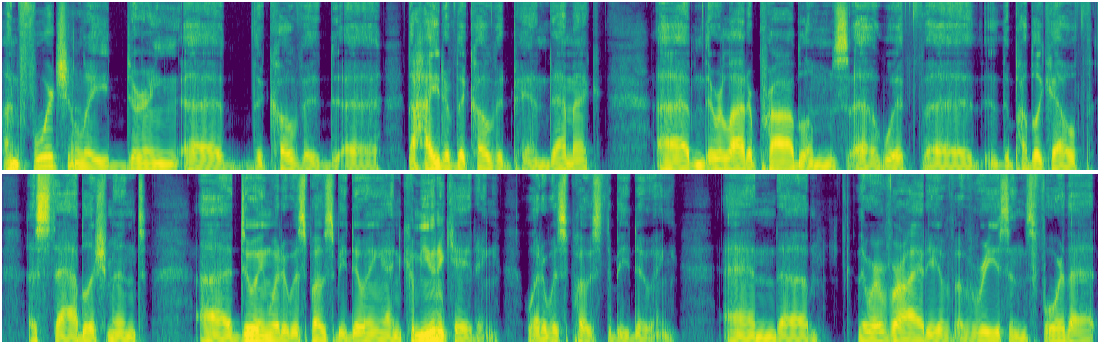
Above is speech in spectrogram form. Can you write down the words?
Unfortunately, during uh, the COVID, uh, the height of the COVID pandemic, um, there were a lot of problems uh, with uh, the public health establishment uh, doing what it was supposed to be doing and communicating what it was supposed to be doing. And uh, there were a variety of, of reasons for that.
